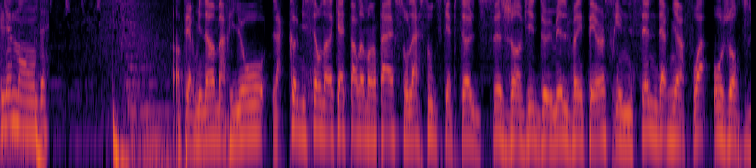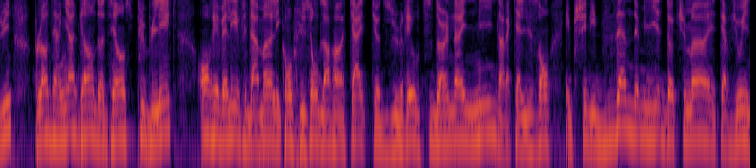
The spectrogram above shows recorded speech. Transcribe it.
Le monde. En terminant, Mario, la commission d'enquête parlementaire sur l'assaut du Capitole du 6 janvier 2021 se réunissait une dernière fois aujourd'hui pour leur dernière grande audience publique. On révélé évidemment les conclusions de leur enquête qui a duré au-dessus d'un an et demi, dans laquelle ils ont épluché des dizaines de milliers de documents, interviewé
